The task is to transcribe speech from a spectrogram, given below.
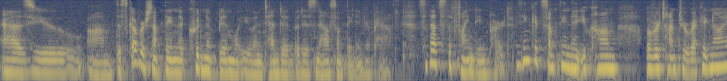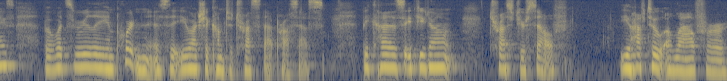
as you um, discover something that couldn't have been what you intended, but is now something in your path. So that's the finding part. I think it's something that you come over time to recognize, but what's really important is that you actually come to trust that process. Because if you don't trust yourself, you have to allow for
